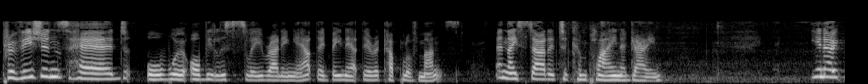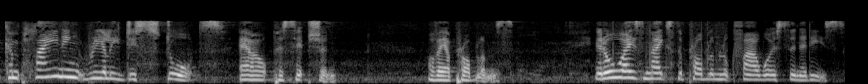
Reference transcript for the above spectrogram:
provisions had or were obviously running out. They'd been out there a couple of months and they started to complain again. You know, complaining really distorts our perception of our problems. It always makes the problem look far worse than it is.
